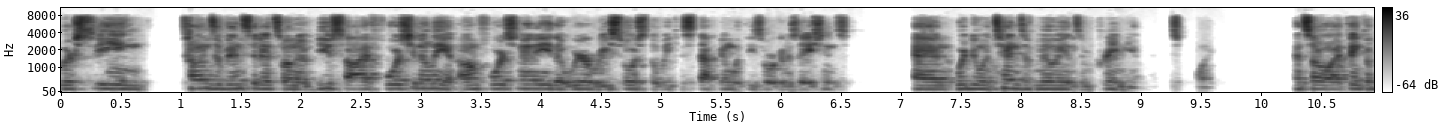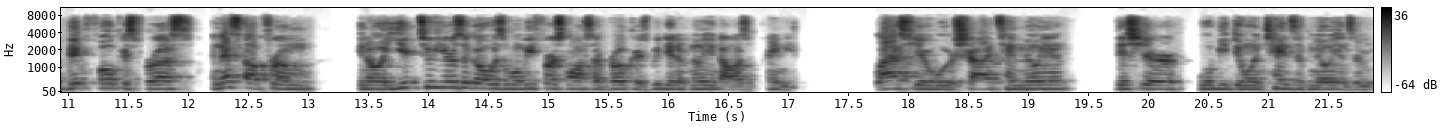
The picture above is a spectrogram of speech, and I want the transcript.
We're seeing tons of incidents on the abuse side. Fortunately and unfortunately, that we're a resource that we can step in with these organizations, and we're doing tens of millions in premium at this point. And so I think a big focus for us, and that's up from, you know, a year, two years ago was when we first launched our brokers, we did a million dollars of premium. Last year we were shy of 10 million. This year we'll be doing tens of millions in,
